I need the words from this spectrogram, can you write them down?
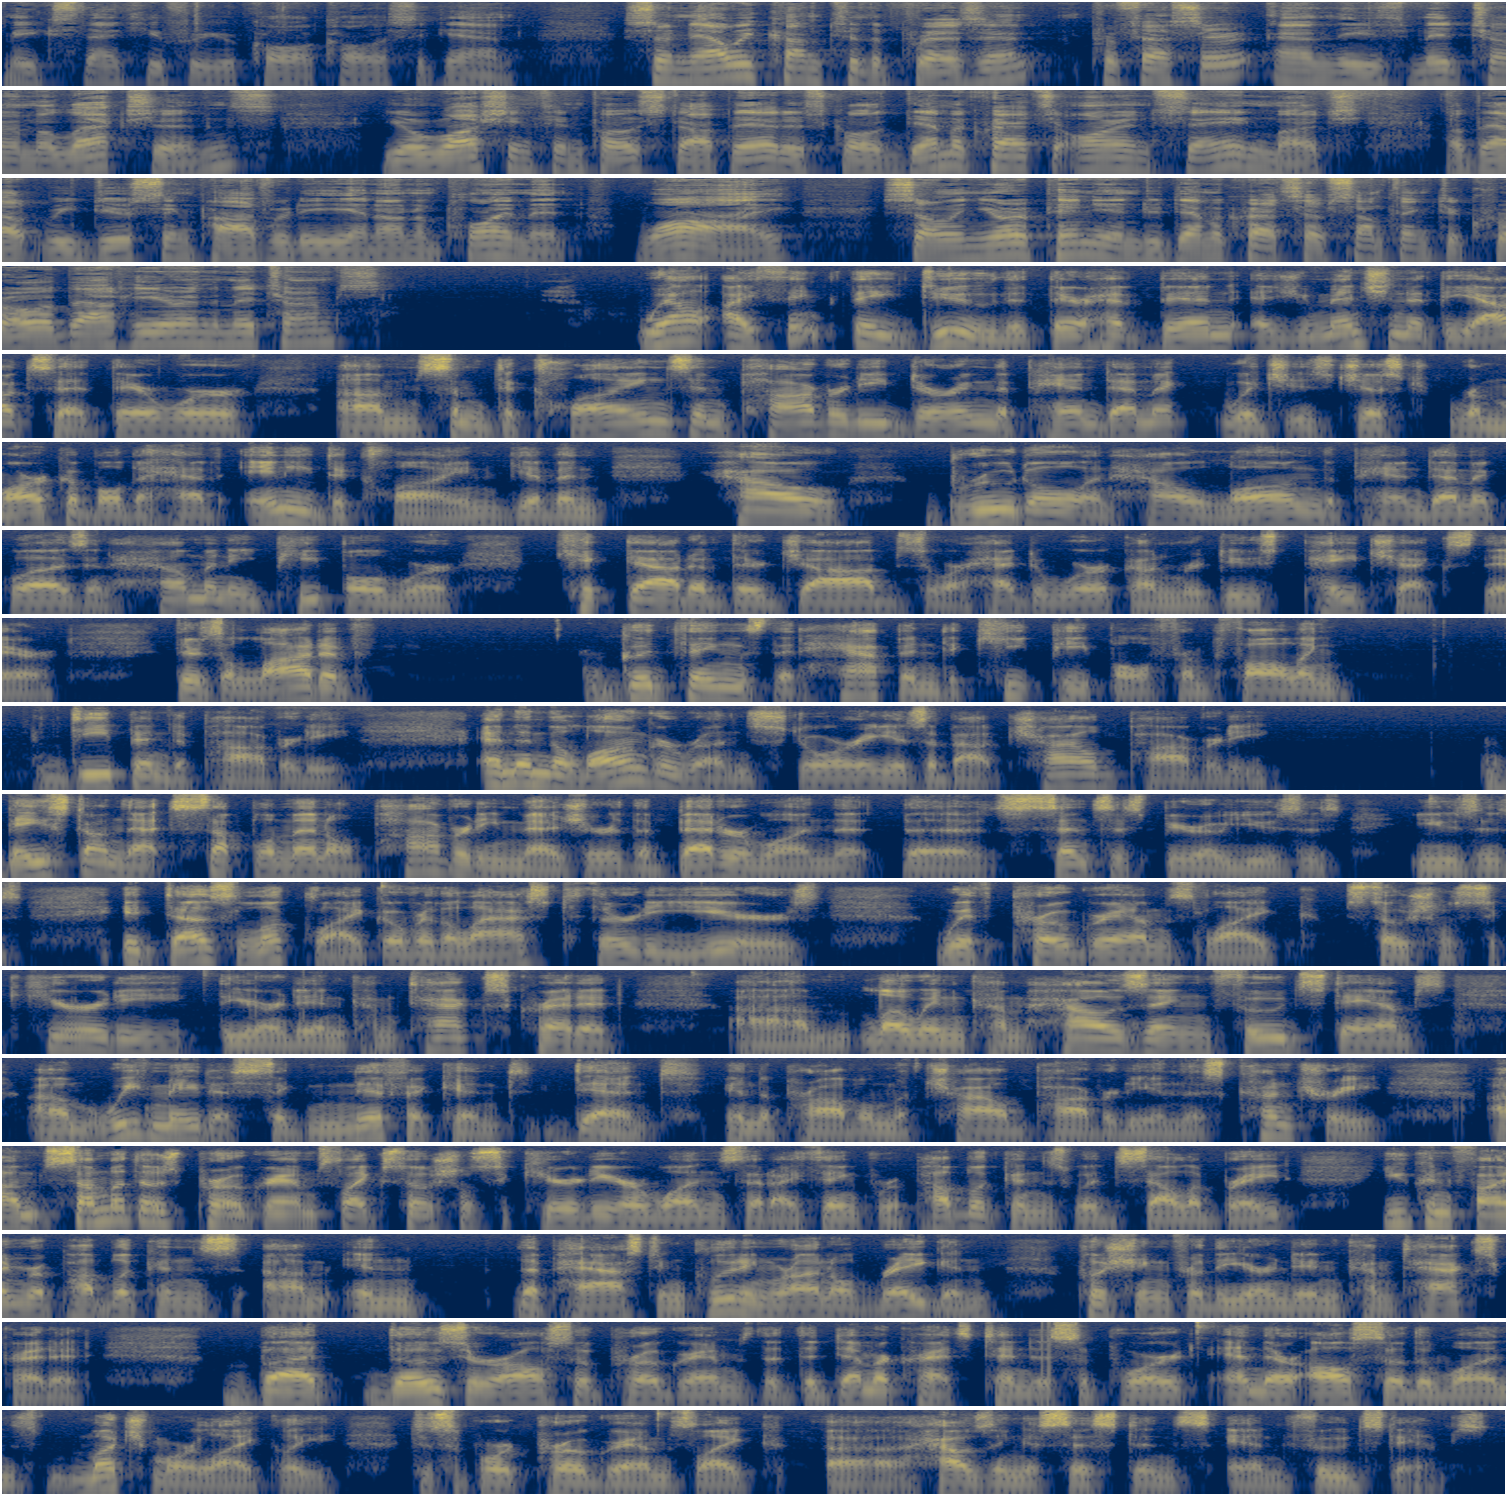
Meeks, thank you for your call. Call us again. So now we come to the present, Professor, and these midterm elections. Your Washington Post op ed is called Democrats Aren't Saying Much About Reducing Poverty and Unemployment. Why? So, in your opinion, do Democrats have something to crow about here in the midterms? Well, I think they do. That there have been, as you mentioned at the outset, there were um, some declines in poverty during the pandemic, which is just remarkable to have any decline given how brutal and how long the pandemic was and how many people were kicked out of their jobs or had to work on reduced paychecks there. There's a lot of good things that happen to keep people from falling deep into poverty. And then the longer run story is about child poverty based on that supplemental poverty measure, the better one that the Census Bureau uses, uses, it does look like over the last 30 years, with programs like Social Security, the Earned Income Tax Credit, um, low income housing, food stamps, um, we've made a significant dent in the problem of child poverty in this country. Um, some of those programs, like Social Security, are ones that I think Republicans would celebrate. You can find Republicans um, in the past, including Ronald Reagan pushing for the earned income tax credit. But those are also programs that the Democrats tend to support, and they're also the ones much more likely to support programs like uh, housing assistance and food stamps.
